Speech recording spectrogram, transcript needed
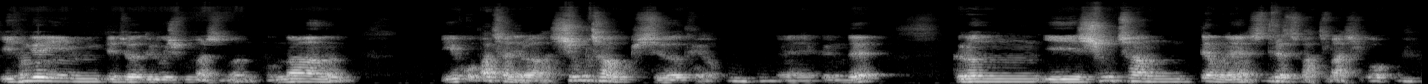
이 형제님께 제가 드리고 싶은 말씀은 본당은 이게 꽃밭이 아니라 시궁창하고 비슷해요. 음, 음. 네, 그런데 그런 이 시궁창 때문에 스트레스 받지 마시고 음.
